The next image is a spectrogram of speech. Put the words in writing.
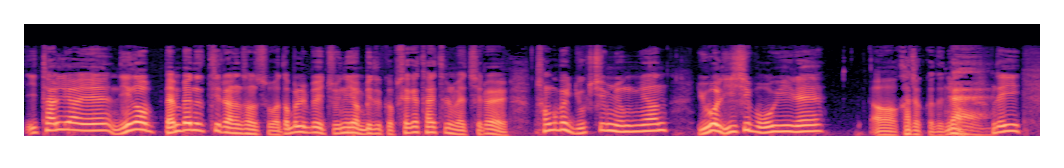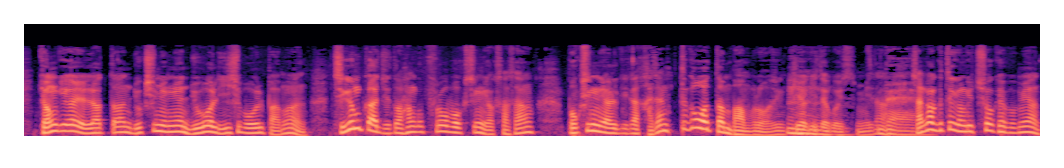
이탈리아의 니노 벤베누티라는 선수와 WBA 주니어 미들급 세계 타이틀 매치를 1966년 6월 25일에 어, 가졌거든요. 네. 근데 이 경기가 열렸던 66년 6월 25일 밤은 지금까지도 한국 프로복싱 역사상 복싱 열기가 가장 뜨거웠던 밤으로 지금 기억이 음. 되고 있습니다. 네. 잠깐 그때 경기 추억해보면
